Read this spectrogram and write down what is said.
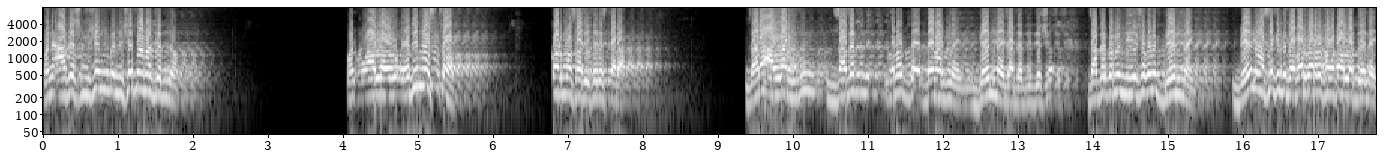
মানে আদেশ নিষেধ নিষেধ মানার জন্য। মানে আল্লাহর অধীনস্থ কর্মচারী ফেরেস্তারা যারা আল্লাহর হুকুম, যাদের কোনো দেমাগ নাই ব্রেন নাই যাদের নিজস্ব, যাদের কোনো নিজস্ব কোনো ব্রেন নাই। ব্রেন আছে কিন্তু ব্যবহার করার ক্ষমতা আল্লাহ দেয় নাই।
